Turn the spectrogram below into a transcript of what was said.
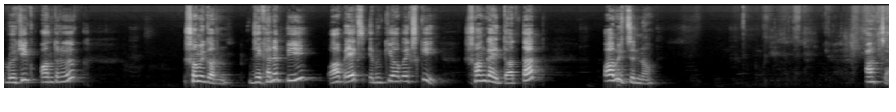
রৈখিক অন্তর্গত সমীকরণ, যেখানে পি অফ এক্স এবং কি অফ এক্স কি? সংজ্ঞায়িত, অর্থাৎ অবিচ্ছিন্ন। আচ্ছা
